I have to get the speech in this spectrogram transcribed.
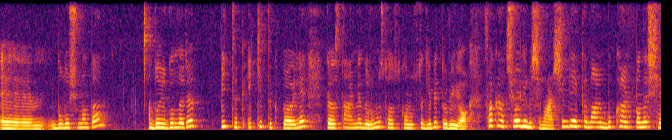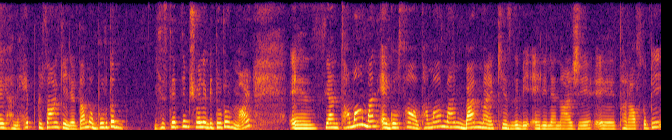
e, buluşmada duyguları bir tık iki tık böyle gösterme durumu söz konusu gibi duruyor. Fakat şöyle bir şey var. Şimdiye kadar bu kart bana şey hani hep güzel gelirdi ama burada hissettiğim şöyle bir durum var. Ee, yani tamamen egosal, tamamen ben merkezli bir eril enerji e, taraflı bir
